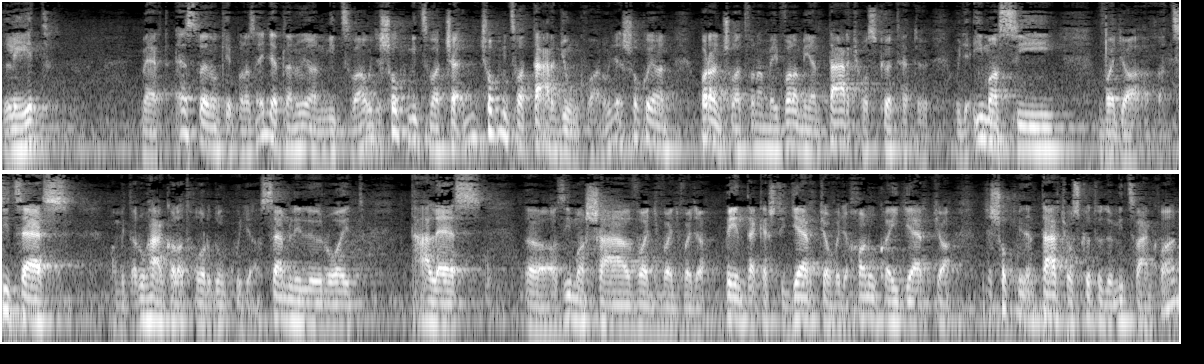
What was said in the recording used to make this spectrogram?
lét, Mert ez tulajdonképpen az egyetlen olyan micva, ugye sok micva, sok micva tárgyunk van, ugye sok olyan parancsolat van, amely valamilyen tárgyhoz köthető. Ugye imaszi, vagy a, a cicesz, amit a ruhánk alatt hordunk, ugye a szemlélőrojt, tálesz, az imasál, vagy, vagy, vagy a péntekesti gyertya, vagy a hanukai gyertya. Ugye sok minden tárgyhoz kötődő micvánk van.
